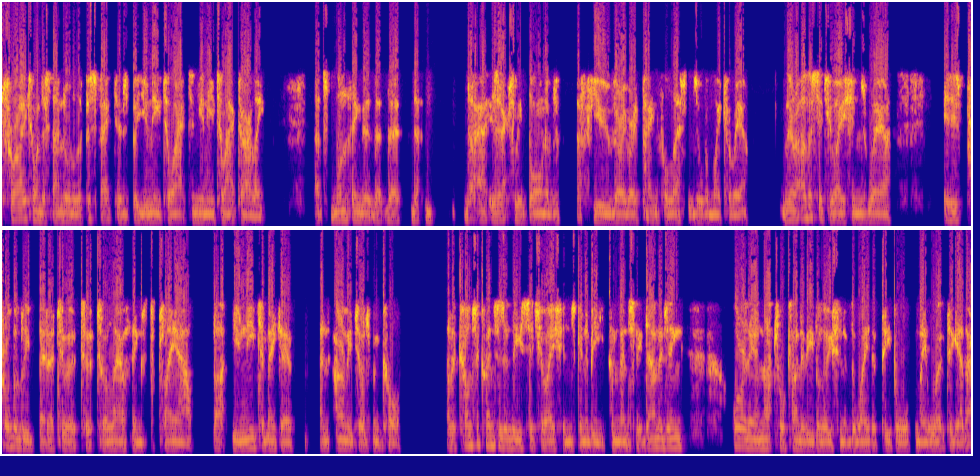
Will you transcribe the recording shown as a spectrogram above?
try to understand all of the perspectives, but you need to act and you need to act early. That's one thing that that that, that, that is actually born of a few very very painful lessons over my career. There are other situations where it is probably better to to, to allow things to play out, but you need to make a an early judgment call. Are the consequences of these situations going to be immensely damaging? Or are they a natural kind of evolution of the way that people may work together?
